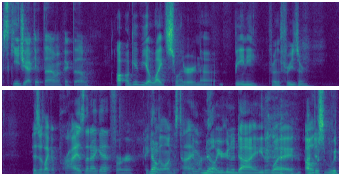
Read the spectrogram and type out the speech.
ski jacket, then I'm gonna pick the. I'll, I'll give you a light sweater and a beanie for the freezer. Is there like a prize that I get for picking No. the longest time? Or No, you're gonna die either way. Oh. I'm just which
